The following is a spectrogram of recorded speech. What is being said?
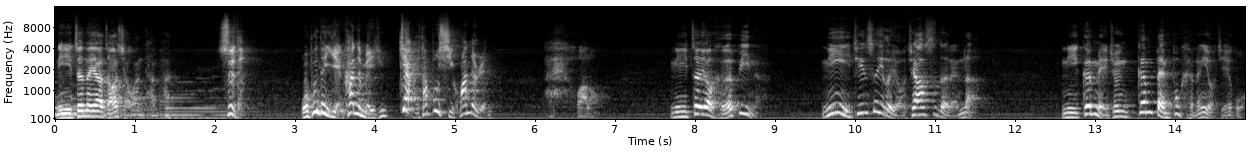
你真的要找小万谈判？是的，我不能眼看着美军嫁给他不喜欢的人。哎，华龙，你这又何必呢？你已经是一个有家室的人了，你跟美军根本不可能有结果，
